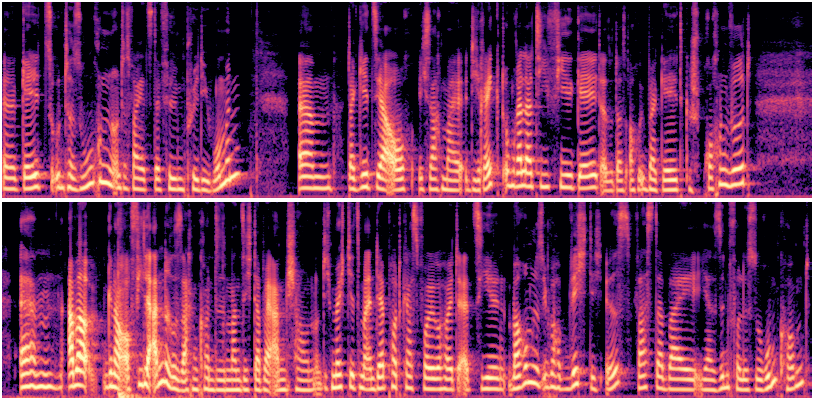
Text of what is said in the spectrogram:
äh, Geld zu untersuchen. Und das war jetzt der Film Pretty Woman. Ähm, da geht es ja auch, ich sag mal, direkt um relativ viel Geld, also dass auch über Geld gesprochen wird. Ähm, aber genau, auch viele andere Sachen konnte man sich dabei anschauen. Und ich möchte jetzt mal in der Podcast-Folge heute erzählen, warum das überhaupt wichtig ist, was dabei ja Sinnvolles so rumkommt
